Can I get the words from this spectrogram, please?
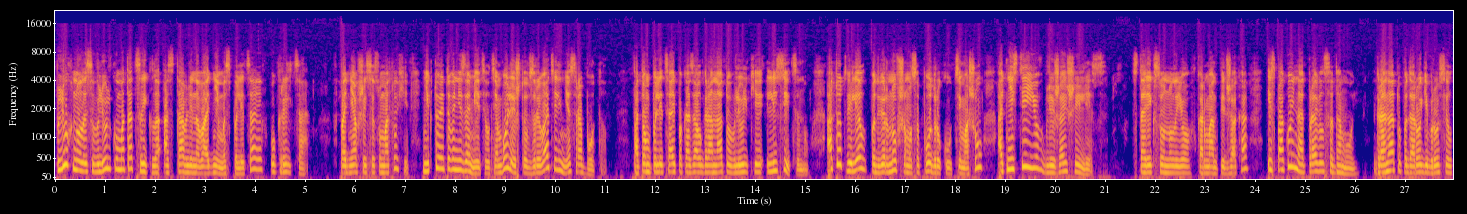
плюхнулась в люльку мотоцикла, оставленного одним из полицаев у крыльца поднявшейся суматохе никто этого не заметил, тем более, что взрыватель не сработал. Потом полицай показал гранату в люльке Лисицыну, а тот велел подвернувшемуся под руку Тимошу отнести ее в ближайший лес. Старик сунул ее в карман пиджака и спокойно отправился домой. Гранату по дороге бросил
